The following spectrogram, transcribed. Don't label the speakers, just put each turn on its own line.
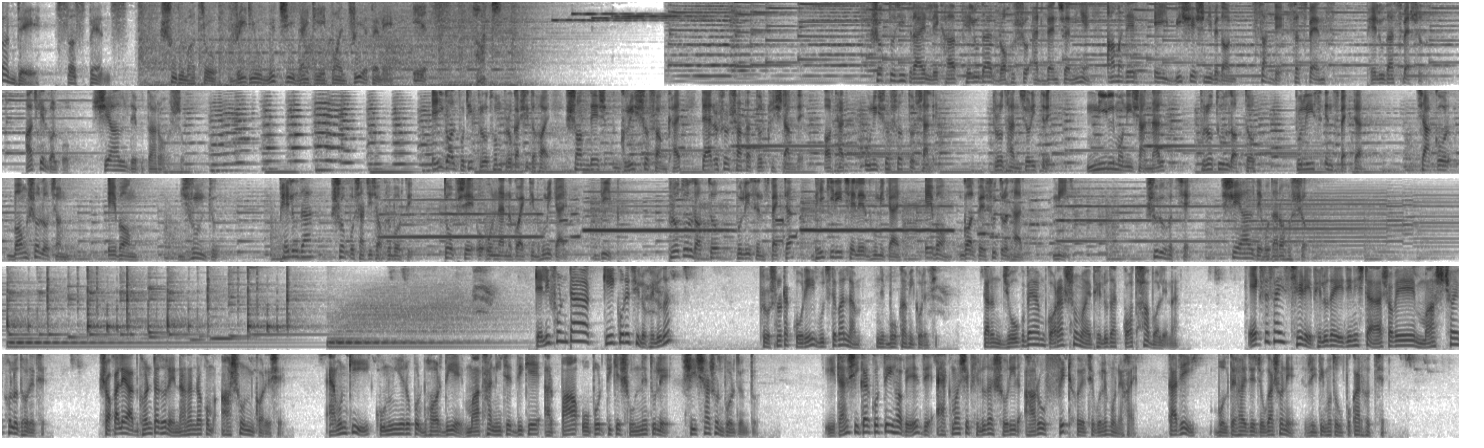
Sunday suspense শুধুমাত্র radio Mirchi ninety eight point three F M it's hot
Satyajit রায়ের লেখা ফেলুদার রহস্য অ্যাডভেঞ্চার নিয়ে আমাদের এই বিশেষ নিবেদন সানডে সাসপেন্স ফেলুদা স্পেশাল
আজকের গল্প শিয়াল দেবতা রহস্য।
এই গল্পটি প্রথম প্রকাশিত হয় সন্দেশ গ্রীষ্ম সংখ্যায় তেরোশো সাতাত্তর খ্রিস্টাব্দে, অর্থাৎ উনিশশো সত্তর সালে। প্রধান চরিত্রে নীলমণি সান্যাল, প্রতুল দত্ত, পুলিশ ইন্সপেক্টর, চাকর বংশলোচন এবং ঝুন্টু। ফেলুদা সব্যসাচী চক্রবর্তী, তোপসে ও অন্যান্য কয়েকটি ভূমিকায় দ্বীপ প্রতুল দত্ত, পুলিশ ইন্সপেক্টর, ভিকিরি ছেলের ভূমিকায় এবং গল্পের সূত্রধার মীর। শুরু হচ্ছে শেয়াল দেবতা রহস্য।
টেলিফোনটা কে করেছিল, ফেলুদা? প্রশ্নটা করেই বুঝতে পারলাম যে বোকামি করেছি। কারণ যোগব্যায়াম করার সময় ফেলুদা কথা বলে না। এক্সারসাইজ ছেড়ে ফেলুদা এই জিনিসটা সবে মাস ছয়েক হলো ধরেছে। সকালে আধ ঘণ্টা ধরে নানান রকম আসন করে সে। এমনকি কুনুইয়ের ওপর ভর দিয়ে মাথা নিচের দিকে আর পা ওপর দিকে শূন্যে তুলে শীর্ষাসন পর্যন্ত। এটা স্বীকার করতেই হবে যে এক মাসে ফেলুদার শরীর আরও ফিট হয়েছে বলে মনে হয়। কাজেই বলতে হয় যে যোগাসনে রীতিমতো উপকার হচ্ছে।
